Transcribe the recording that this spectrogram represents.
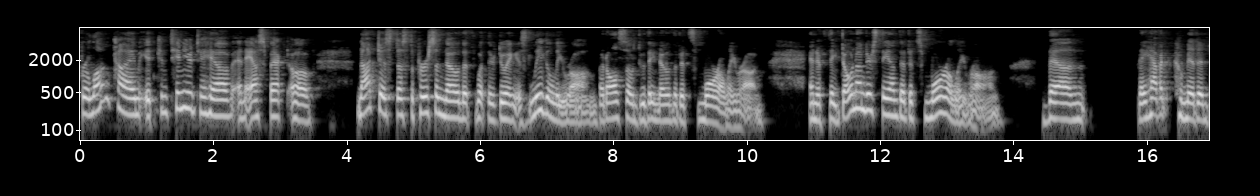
for a long time it continued to have an aspect of not just does the person know that what they're doing is legally wrong but also do they know that it's morally wrong and if they don't understand that it's morally wrong, then they haven't committed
